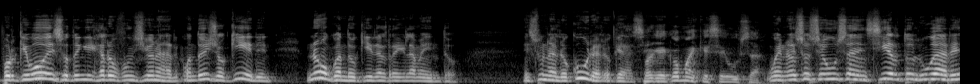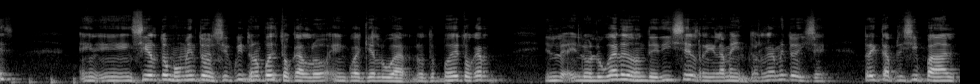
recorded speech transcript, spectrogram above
porque vos eso tenés que dejarlo funcionar cuando ellos quieren, no cuando quiere el reglamento. Es una locura lo que hacen. Porque ¿cómo es que se usa? Bueno, eso se usa en ciertos lugares, en, en ciertos momentos del circuito. No puedes tocarlo en cualquier lugar. Lo te podés tocar en, en los lugares donde dice el reglamento. El reglamento dice recta principal,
